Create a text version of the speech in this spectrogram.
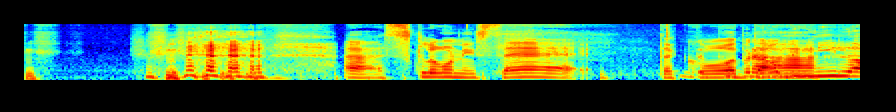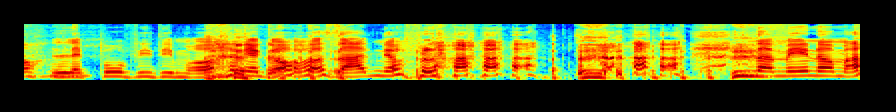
uh, skloni se, Tako da, Milo. lepo vidimo njegovo zadnjo plat, namenoma.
